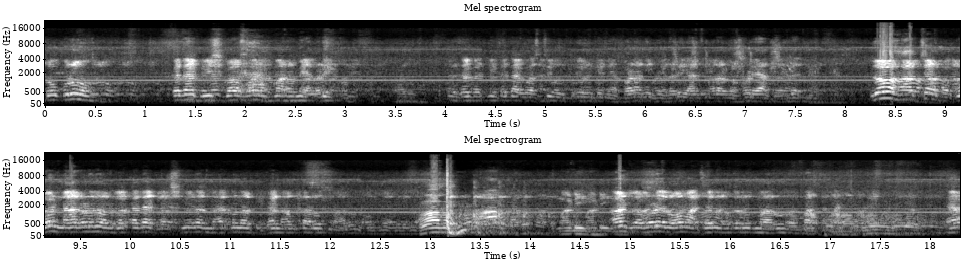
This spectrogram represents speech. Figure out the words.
છોકરો કદાચ વીસ ભાવ હોય મારા મેલડી જગતની કદાચ વસ્તી ઉતરી કે નેફાળાની આજ મારા લફડ્યા છે. જો હાચા ભગવાન નારાયણ નો કદાચ લક્ષ્મી ના નારાયણ ના ભેગા નામ મારું નામ વાહ વાહ. મળી આ રમડે રોમ આચર નામ મારું નામ હે?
